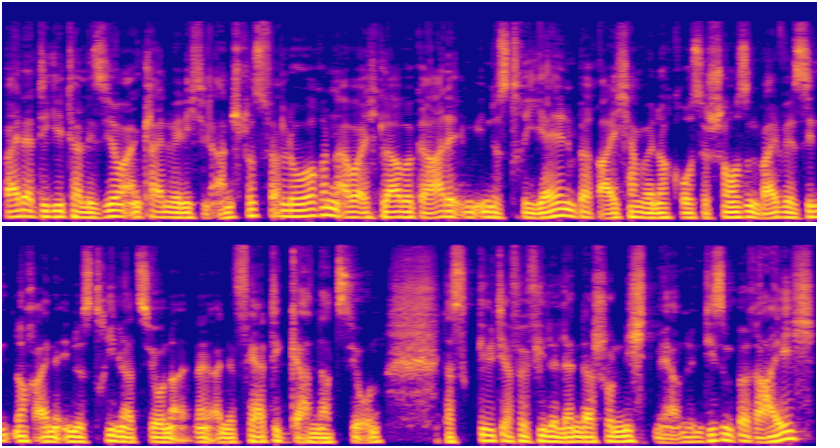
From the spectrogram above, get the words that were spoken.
bei der Digitalisierung ein klein wenig den Anschluss verloren, aber ich glaube, gerade im industriellen Bereich haben wir noch große Chancen, weil wir sind noch eine Industrienation, eine, eine Fertiger-Nation. Das gilt ja für viele Länder schon nicht mehr. Und in diesem Bereich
